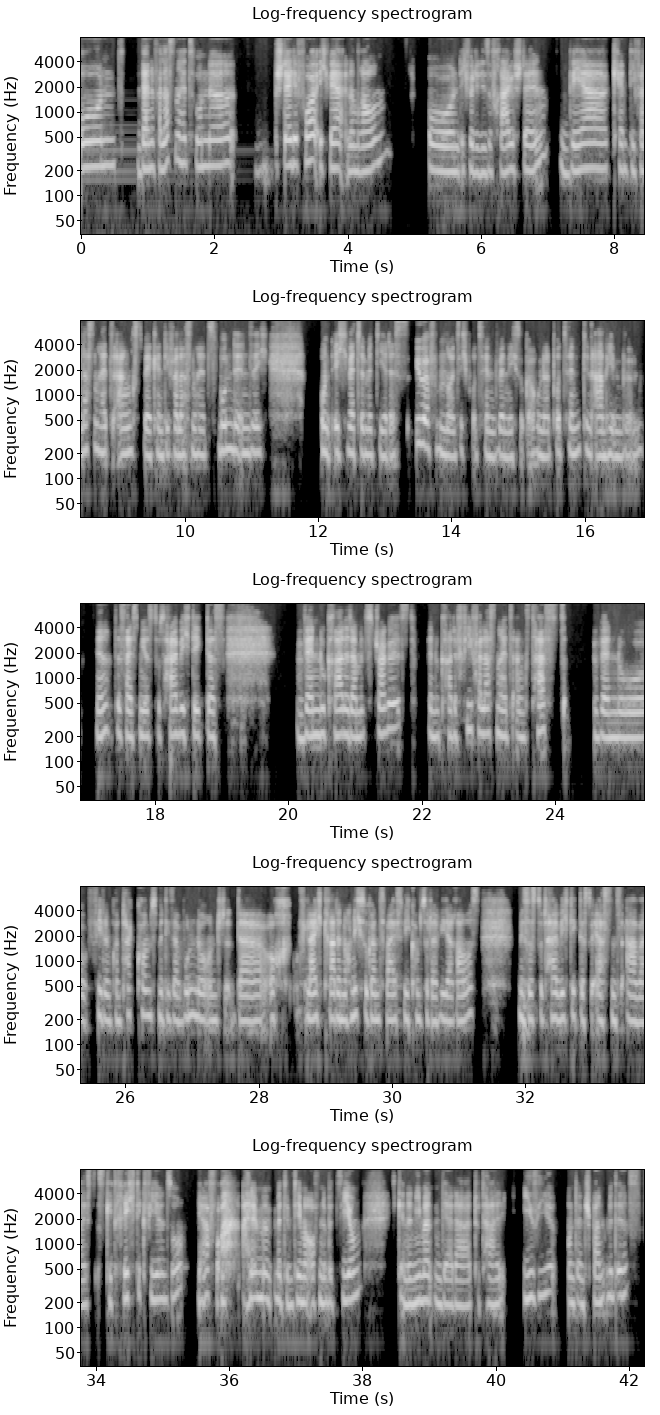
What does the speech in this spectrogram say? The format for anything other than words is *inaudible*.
Und deine Verlassenheitswunde, stell dir vor, ich wäre in einem Raum und ich würde diese Frage stellen, wer kennt die Verlassenheitsangst, wer kennt die Verlassenheitswunde in sich und ich wette mit dir, dass über 95 Prozent, wenn nicht sogar 100 Prozent, den Arm heben würden. Ja, das heißt, mir ist total wichtig, dass wenn du gerade damit strugglest, wenn du gerade viel Verlassenheitsangst hast, wenn du viel in Kontakt kommst mit dieser Wunde und da auch vielleicht gerade noch nicht so ganz weißt, wie kommst du da wieder raus, mir ist es total wichtig, dass du erstens A weißt, es geht richtig vielen so, ja, vor *laughs* allem mit dem Thema offene Beziehung. Ich kenne niemanden, der da total easy und entspannt mit ist.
